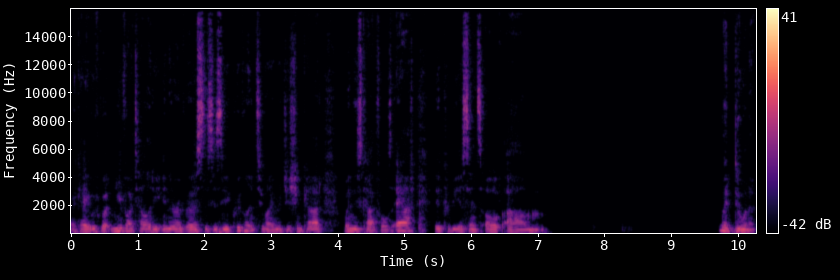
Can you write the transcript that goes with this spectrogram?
Okay, we've got new vitality in the reverse. This is the equivalent to my magician card. When this card falls out, there could be a sense of um, we're doing it.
